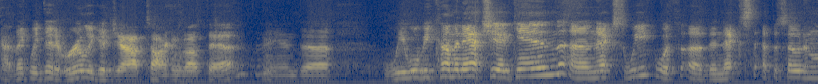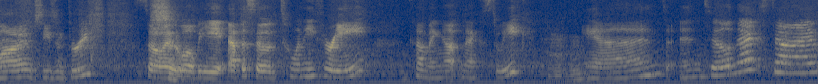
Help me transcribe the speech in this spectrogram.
I think we did a really good job talking about that, and uh, we will be coming at you again uh, next week with uh, the next episode in line, season three. So, So- it will be episode 23 coming up next week. Mhm. And until next time,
